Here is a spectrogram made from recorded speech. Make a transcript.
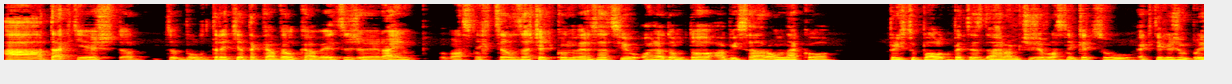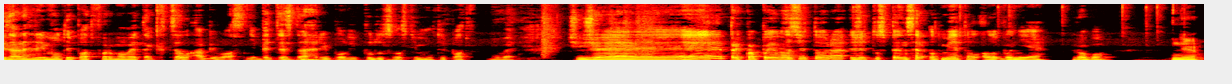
A taktiež, to, to bol tretia taká veľká vec, že Ryan vlastne chcel začať konverzáciu ohľadom toho, aby sa rovnako pristupoval k Bethesda hrám. Čiže vlastne keď sú Activision Blizzard hry multiplatformové, tak chcel, aby vlastne Bethesda hry boli v budúcnosti multiplatformové. Čiže prekvapuje vás, že to, že to Spencer odmietol, alebo nie, Robo? Nie.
